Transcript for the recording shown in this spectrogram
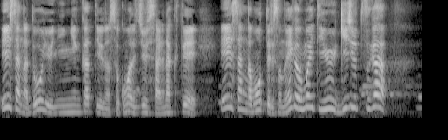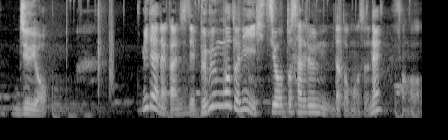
A さんがどういう人間かっていうのはそこまで重視されなくて、A さんが持ってるその絵が上手いっていう技術が重要。みたいな感じで部分ごとに必要とされるんだと思うんですよね。その、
